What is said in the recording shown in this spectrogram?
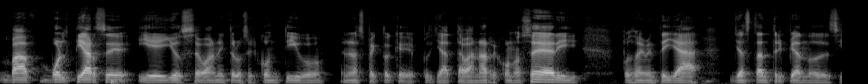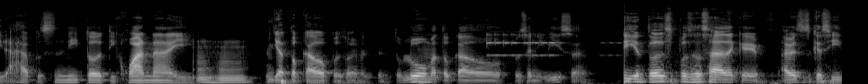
va a voltearse y ellos se van a introducir contigo en el aspecto que pues ya te van a reconocer y pues obviamente ya, ya están tripeando de decir, ah, pues Nito de Tijuana y ya ha tocado pues obviamente en Tulum, ha tocado pues en Ibiza. Y entonces, pues, o sea, de que a veces que sí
